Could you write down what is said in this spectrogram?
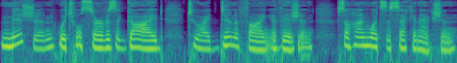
mission, which will serve as a guide to identifying a vision. So, Hun, what's the second action?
